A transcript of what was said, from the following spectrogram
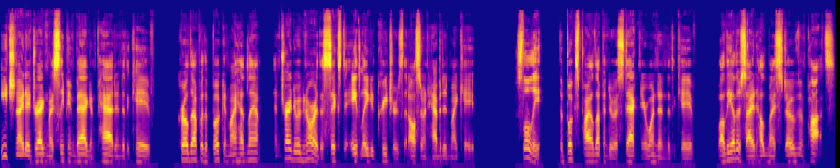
Each night I dragged my sleeping bag and pad into the cave, curled up with a book and my headlamp, and tried to ignore the six to eight legged creatures that also inhabited my cave. Slowly, the books piled up into a stack near one end of the cave, while the other side held my stove and pots.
